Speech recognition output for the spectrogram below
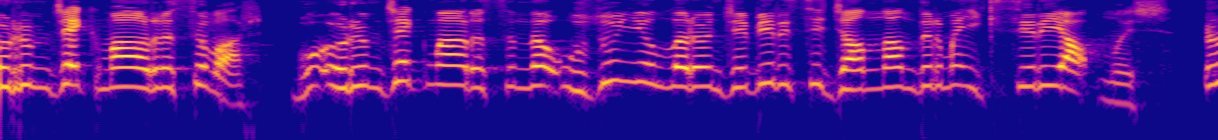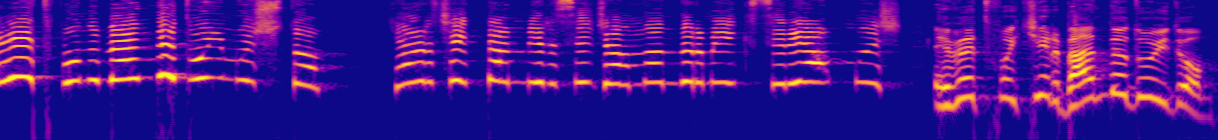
örümcek mağarası var. Bu örümcek mağarasında uzun yıllar önce birisi canlandırma iksiri yapmış. Evet bunu ben de duymuştum. Gerçekten birisi canlandırma iksiri yapmış. Evet fakir ben de duydum.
